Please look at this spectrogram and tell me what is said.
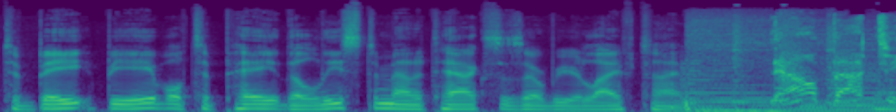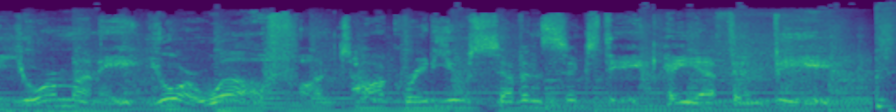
to be, be able to pay the least amount of taxes over your lifetime. Now back to your money, your wealth on Talk Radio 760 KFMB.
